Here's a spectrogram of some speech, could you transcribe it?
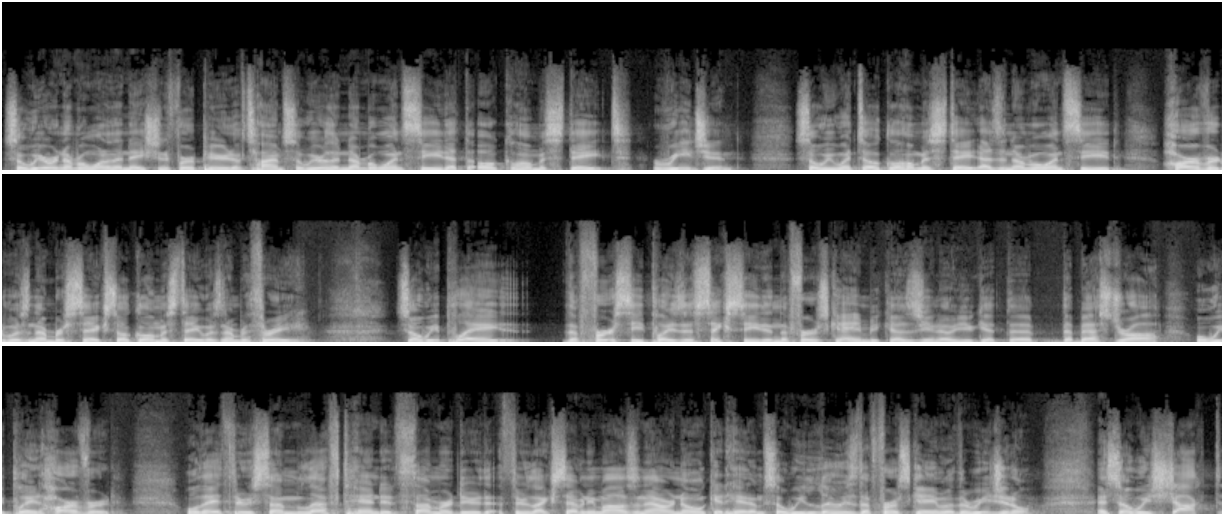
So we were number one in the nation for a period of time. So we were the number one seed at the Oklahoma State region. So we went to Oklahoma State as a number one seed. Harvard was number six. Oklahoma State was number three. So we play the first seed plays a sixth seed in the first game because you know you get the, the best draw. Well, we played Harvard. Well, they threw some left-handed thumber dude that threw like 70 miles an hour. No one could hit him, so we lose the first game of the regional, and so we shocked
